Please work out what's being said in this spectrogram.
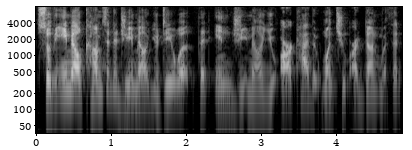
So the email comes into Gmail, you deal with it in Gmail, you archive it once you are done with it,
